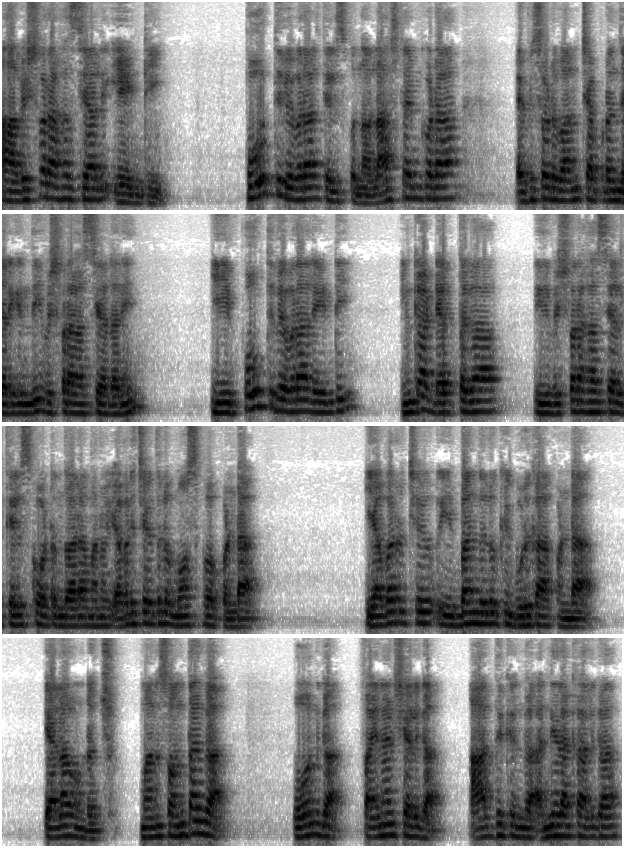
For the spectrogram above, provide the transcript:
ఆ విశ్వ రహస్యాలు ఏంటి? పూర్తి వివరాలు తెలుసుకుందాం. లాస్ట్ టైం కూడా ఎపిసోడ్ వన్ చెప్పడం జరిగింది విశ్వ రహస్యాలని. ఈ పూర్తి వివరాలు ఏంటి? ఇంకా డెప్త్గా ఈ విశ్వ రహస్యాలు తెలుసుకోవటం ద్వారా మనం ఎవరి చేతిలో మోసపోకుండా ఎవరు చే- ఇబ్బందులకి గురి కాకుండా ఎలా ఉండొచ్చు? మన సొంతంగా ఓన్గా ఫైనాన్షియల్గా ఆర్థికంగా అన్ని రకాలుగా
